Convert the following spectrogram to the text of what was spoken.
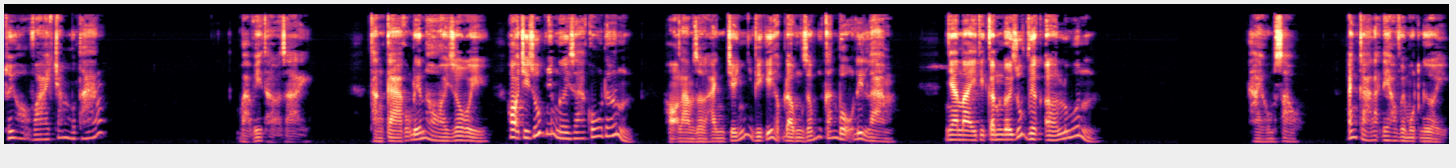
thuê họ vài trăm một tháng. Bà Vi thở dài. Thằng cà cũng đến hỏi rồi, họ chỉ giúp những người già cô đơn. Họ làm giờ hành chính vì ký hợp đồng giống như cán bộ đi làm. Nhà này thì cần người giúp việc ở luôn. Hai hôm sau, anh cả lại đeo về một người,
